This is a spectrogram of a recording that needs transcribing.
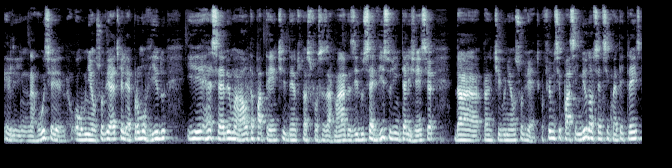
ele na Rússia ou União Soviética, ele é promovido e recebe uma alta patente dentro das Forças Armadas e do Serviço de Inteligência da, da antiga União Soviética. O filme se passa em 1953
